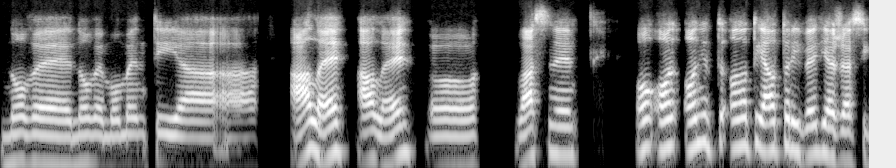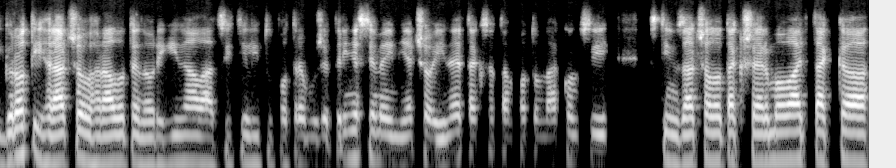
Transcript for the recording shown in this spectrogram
nové, nové momenty a, a ale, ale o, vlastne on, on, ono tí autori vedia, že asi groty hráčov hralo ten originál a cítili tú potrebu, že prinesieme im niečo iné, tak sa tam potom na konci s tým začalo tak šermovať. Tak uh,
